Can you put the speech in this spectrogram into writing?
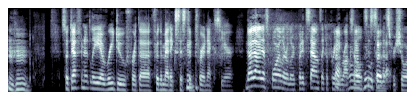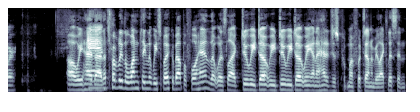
hmm So definitely a redo for the for the medic system for next year. No, not a spoiler alert, but it sounds like a pretty Yeah, rock solid system. That's that? for sure. Oh, we had. Uh, that's probably the one thing that we spoke about beforehand. That was like, do we, don't we, do we, don't we? And I had to just put my foot down and be like, listen,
